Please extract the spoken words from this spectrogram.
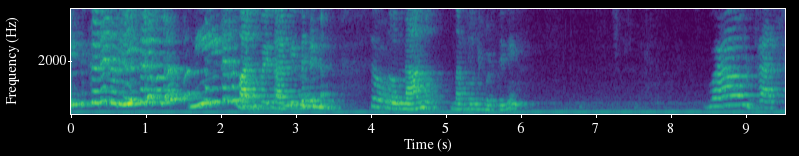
ಇದ್ ಕಡೆ ನೋಡಿ ಈ ಕಡೆ ಬಂದು ನೀಟಾಗಿ ಬಾಚಬೇಕಾಗಿದೆ ಸೊ ಸೊ ನಾನು ನಾನು ತೋರಿಸ್ಬಿಡ್ತೀನಿ. Wow dress.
